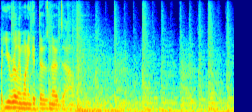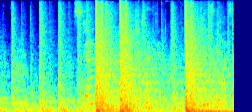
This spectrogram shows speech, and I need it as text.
but you really want to get those nodes out. Static detected. Neutralized.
